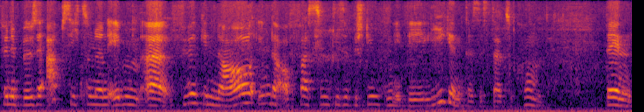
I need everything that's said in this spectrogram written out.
für eine böse Absicht, sondern eben äh, für genau in der Auffassung dieser bestimmten Idee liegend, dass es dazu kommt. Denn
